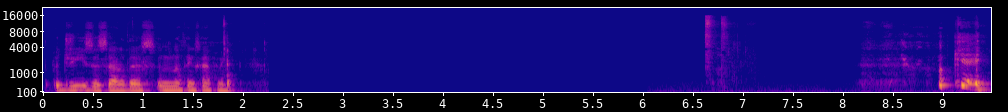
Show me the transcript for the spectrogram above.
the bejesus out of this and nothing's happening. okay.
